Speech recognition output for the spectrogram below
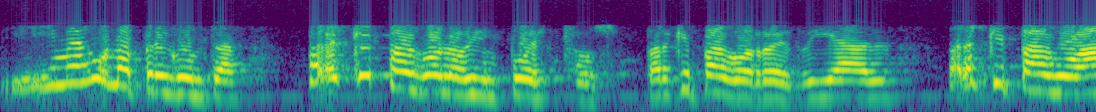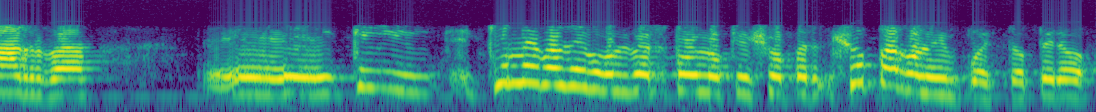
Y me hago una pregunta, ¿Para qué pago los impuestos? ¿Para qué pago Red Vial? ¿Para qué pago ARBA? Eh, ¿Quién me va a devolver todo lo que yo perdí? Yo pago los impuestos, pero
